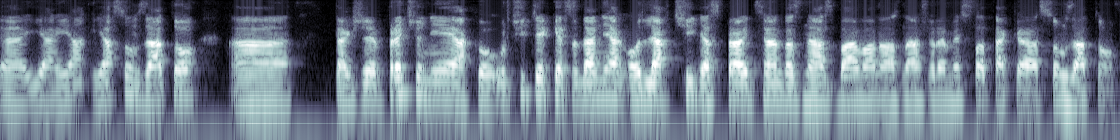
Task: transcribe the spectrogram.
ja, ja, ja som za to. A, takže prečo nie? Ako určite, keď sa dá nejak odľahčiť a spraviť sranda z nás, barmanov a z nášho remesla, tak a, som za to.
